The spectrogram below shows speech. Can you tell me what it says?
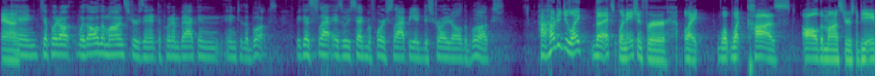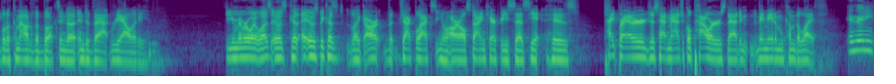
And, and to put all with all the monsters in it to put them back in into the books because Sla- as we said before, Slappy had destroyed all the books. how, how did you like the explanation for like what what caused all the monsters to be able to come out of the books into into that reality? Do you remember what it was? It was it was because like our the Jack Black's you know R.L. Stine character. He says he his typewriter just had magical powers that they made him come to life. And then he,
